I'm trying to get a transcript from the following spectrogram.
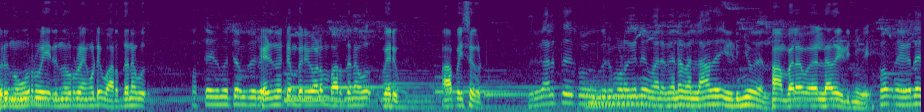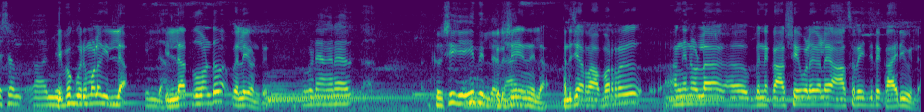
ഒരു നൂറ് രൂപ ഇരുന്നൂറ് രൂപയും കൂടി വർധനവ് എഴുന്നൂറ്റമ്പത് രൂപയോളം വർധനവ് വരും. ആ പൈസ കിട്ടും. ഒരു കാലത്ത് കുരുമുളകിന് വില വില വല്ലാതെ ഇടിഞ്ഞു പോയല്ലോ. ആ വില വല്ലാതെ ഇടിഞ്ഞു പോയി. ഇപ്പം ഏകദേശം അഞ്ഞൂ- ഇപ്പം കുരുമുളക് ഇല്ല. ഇല്ല. ഇല്ലാത്തതുകൊണ്ട് വിലയുണ്ട്. ഇവിടെ അങ്ങനെ കൃഷി ചെയ്യുന്നില്ല കൃഷി ചെയ്യുന്നില്ല. എന്നുവെച്ചാൽ റബ്ബർ അങ്ങനെയുള്ള ആ, പിന്നെ കാർഷിക വിളകളെ ആശ്രയിച്ചിട്ട് കാര്യമില്ല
